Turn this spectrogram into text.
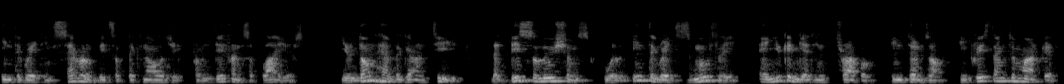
integrating several bits of technology from different suppliers, you don't have the guarantee that these solutions will integrate smoothly and you can get in trouble in terms of increased time to market,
